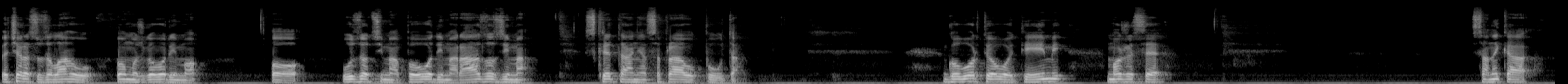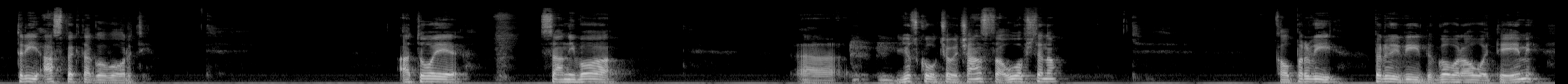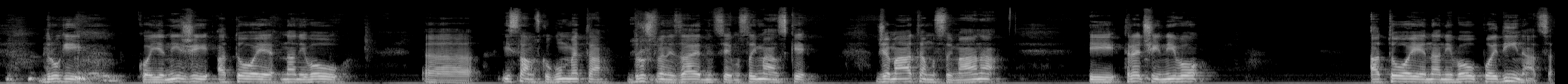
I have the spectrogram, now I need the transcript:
Večeras uz Allahu pomoć govorimo o uzrocima, povodima, razlozima skretanja sa pravog puta. Govoriti o ovoj temi može se sa neka tri aspekta govoriti. A to je sa nivoa a, ljudskog čovečanstva uopšteno, kao prvi prvi vid govora o ovoj temi, drugi koji je niži, a to je na nivou islamskog umeta, društvene zajednice muslimanske, džemata muslimana i treći nivo, a to je na nivou pojedinaca.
